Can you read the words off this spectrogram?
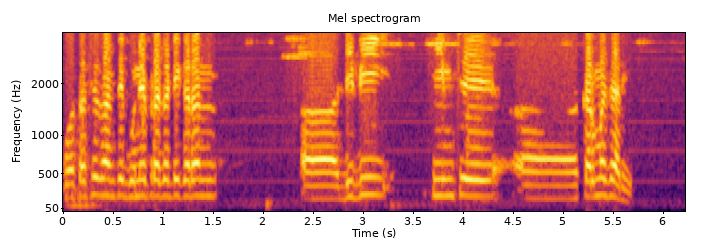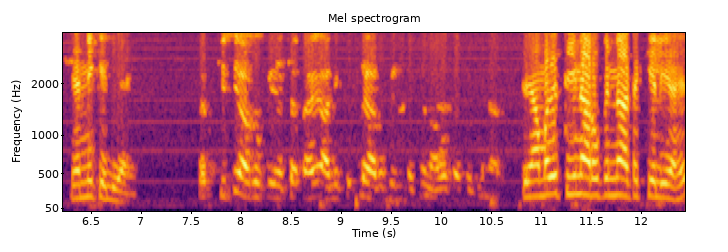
व तसेच आमचे गुन्हे प्रकटीकरण डीबी टीमचे अ, कर्मचारी यांनी केली आहे. तर किती आरोपी याच्यात आहे आणि कुठल्या आरोपीने त्याच्या नावासाठी घेणार? त्यामध्ये तीन आरोपींना अटक केली आहे.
